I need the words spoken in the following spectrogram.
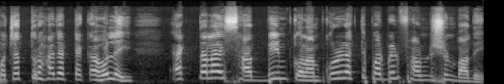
পঁচাত্তর হাজার টাকা হলেই একতলায় সাত বিম কলাম করে রাখতে পারবেন ফাউন্ডেশন বাদে।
